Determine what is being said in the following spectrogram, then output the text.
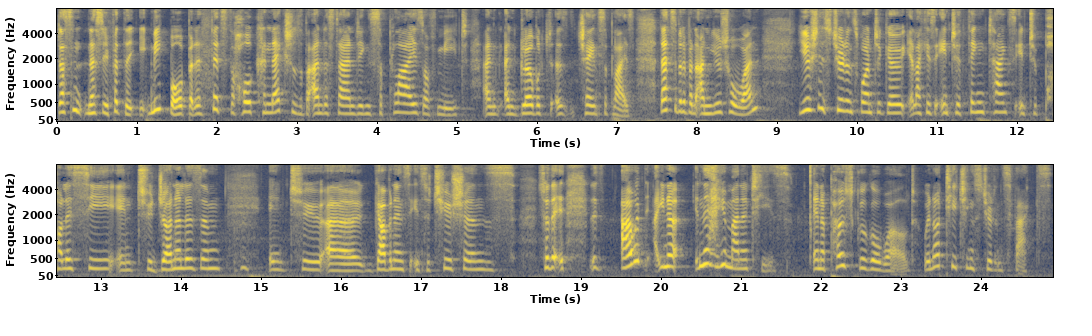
doesn't necessarily fit the meat board, but it fits the whole connections of understanding supplies of meat and, and global ch- uh, chain supplies. That's a bit of an unusual one. Usually, students want to go like is into think tanks, into policy, into journalism, mm-hmm. into uh, governance institutions. So that I would, you know, in the humanities, in a post Google world, we're not teaching students facts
